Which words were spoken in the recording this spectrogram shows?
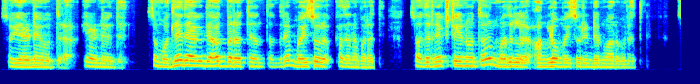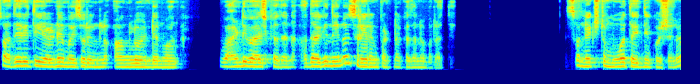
ಸೊ ಎರಡನೇ ಉತ್ತರ, ಎರಡನೇದು. ಸೊ ಮೊದಲೇದಾಗಿ ಯಾವ್ದು ಬರುತ್ತೆ ಅಂತಂದ್ರೆ ಮೈಸೂರು ಕದನ ಬರುತ್ತೆ ಸೊ ಅದ್ರ ನೆಕ್ಸ್ಟ್ ಏನು ಅಂತಂದ್ರೆ ಮೊದಲು ಆಂಗ್ಲೋ ಮೈಸೂರು ಇಂಡಿಯನ್ ವಾರ್ ಬರುತ್ತೆ. ಸೊ ಅದೇ ರೀತಿ ಎರಡನೇ Mysore Anglo Indian war Wandiwash ಕದನ, ಅದಾಗಿಂದ ಏನು ಶ್ರೀರಂಗಪಟ್ಟಣ ಕದನ ಬರುತ್ತೆ. ಸೊ ನೆಕ್ಸ್ಟ್ ಮೂವತ್ತೈದನೇ ಕ್ವಶನ್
